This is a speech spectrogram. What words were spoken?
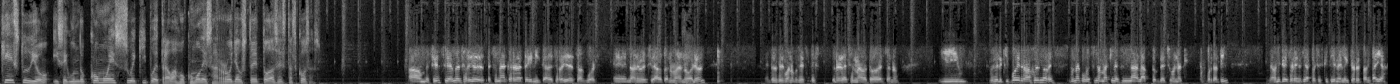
qué estudió? Y segundo, ¿cómo es su equipo de trabajo? ¿Cómo desarrolla usted todas estas cosas? Estoy estudiando desarrollo, de, es una carrera técnica, desarrollo de software en la Universidad Autónoma de Nuevo León. Entonces, bueno, pues es, relacionado a todo esto, ¿no? Y pues el equipo de trabajo es, es, una, es una máquina, es una laptop, de hecho, una portátil la única diferencia pues es que tiene lector de pantalla.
